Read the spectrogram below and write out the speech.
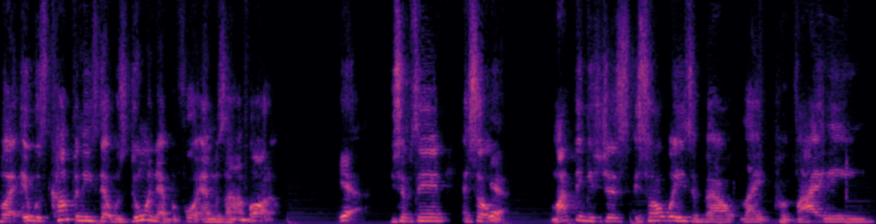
but it was companies that was doing that before Amazon bought them. Yeah. You see what I'm saying? And so Yeah. my thing is just it's always about like providing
